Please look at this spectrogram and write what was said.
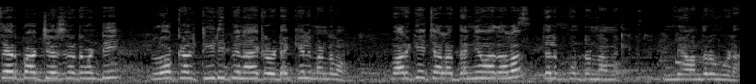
బస్ ఏర్పాటు చేసినటువంటి లోకల్ టీడీపీ నాయకులు డక్కిలి మండలం. వారికి చాలా ధన్యవాదాలు తెలుపుకుంటున్నాము. మేమందరం కూడా.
